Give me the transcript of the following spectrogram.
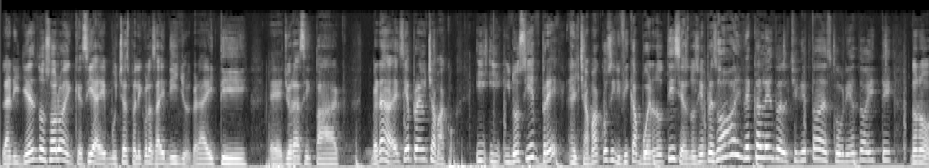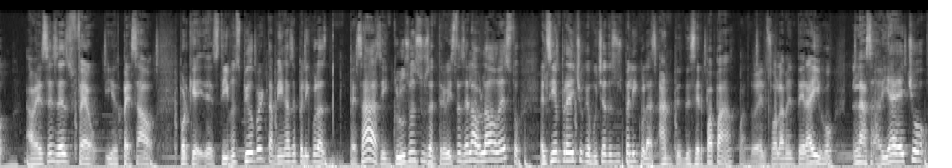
La niñez no solo en que sí, hay muchas películas, hay niños, ¿verdad? E.T., eh, Jurassic Park, ¿verdad? Siempre hay un chamaco. Y, y, no siempre el chamaco significa buenas noticias. No siempre es, ay, ve calendo el chiquito descubriendo E.T. No, no, a veces es feo y es pesado. Porque Steven Spielberg también hace películas pesadas. Incluso en sus entrevistas él ha hablado de esto. Él siempre ha dicho que muchas de sus películas, antes de ser papá, cuando él solamente era hijo, las había hecho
